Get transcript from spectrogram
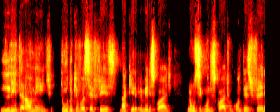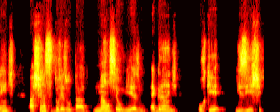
literalmente tudo que você fez naquele primeiro squad, num segundo squad com um contexto diferente, a chance do resultado não ser o mesmo é grande, porque existe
